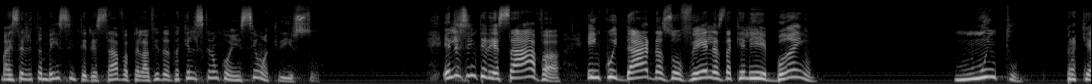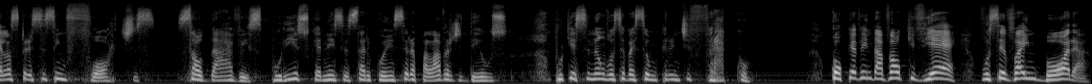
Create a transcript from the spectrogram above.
mas ele também se interessava pela vida daqueles que não conheciam a Cristo. Ele se interessava em cuidar das ovelhas daquele rebanho muito para que elas crescessem fortes, saudáveis. Por isso que é necessário conhecer a palavra de Deus, porque senão você vai ser um crente fraco. Qualquer vendaval que vier, você vai embora.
